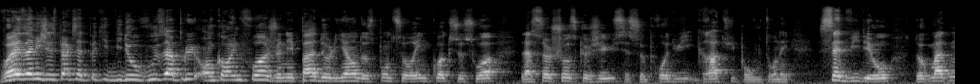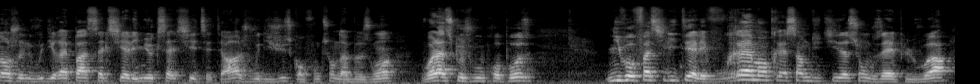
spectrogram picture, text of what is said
Voilà les amis, j'espère que cette petite vidéo vous a plu. Encore une fois, je n'ai pas de lien de sponsoring, quoi que ce soit. La seule chose que j'ai eu, c'est ce produit gratuit pour vous tourner cette vidéo. Donc maintenant, je ne vous dirai pas celle-ci, elle est mieux que celle-ci, etc. Je vous dis juste qu'en fonction d'un besoin, voilà ce que je vous propose. Niveau facilité, elle est vraiment très simple d'utilisation, vous avez pu le voir.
